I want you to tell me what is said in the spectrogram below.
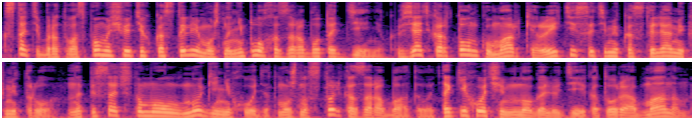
Кстати, братва, с помощью этих костылей можно неплохо заработать денег. Взять картонку, маркер и идти с этими костылями к метро метро. Написать, что, мол, ноги не ходят, можно столько зарабатывать. Таких очень много людей, которые обманом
